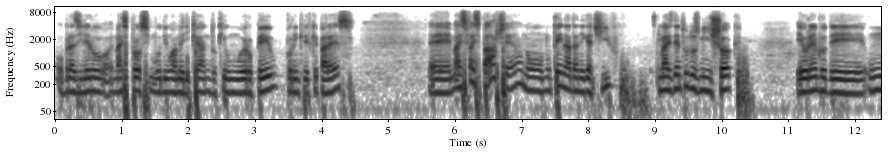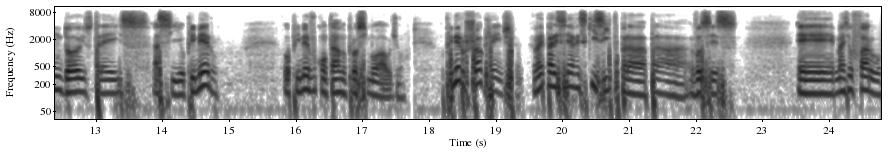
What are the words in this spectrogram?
o brasileiro é mais próximo de um americano do que um europeu, por incrível que pareça. É, mas faz parte, é, não, não tem nada negativo. Mas dentro dos mini choques, eu lembro de um, dois, três, assim. O primeiro, o primeiro vou contar no próximo áudio. O primeiro choque, gente, vai parecer esquisito para, vocês. É, mas eu falo,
